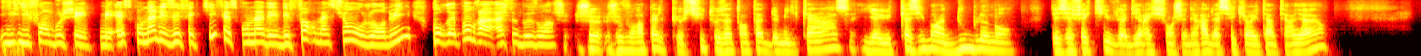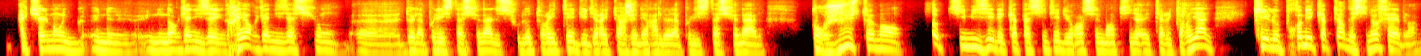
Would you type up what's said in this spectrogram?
il faut embaucher, mais est-ce qu'on a les effectifs? Est-ce qu'on a des, formations aujourd'hui pour répondre à, ce besoin? Je, je, vous rappelle que suite aux attentats de 2015, il y a eu quasiment un doublement des effectifs de la Direction générale de la sécurité intérieure actuellement une, une, réorganisation euh, de la police nationale sous l'autorité du directeur général de la police nationale pour justement optimiser les capacités du renseignement territorial, qui est le premier capteur des signaux faibles. Hein.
